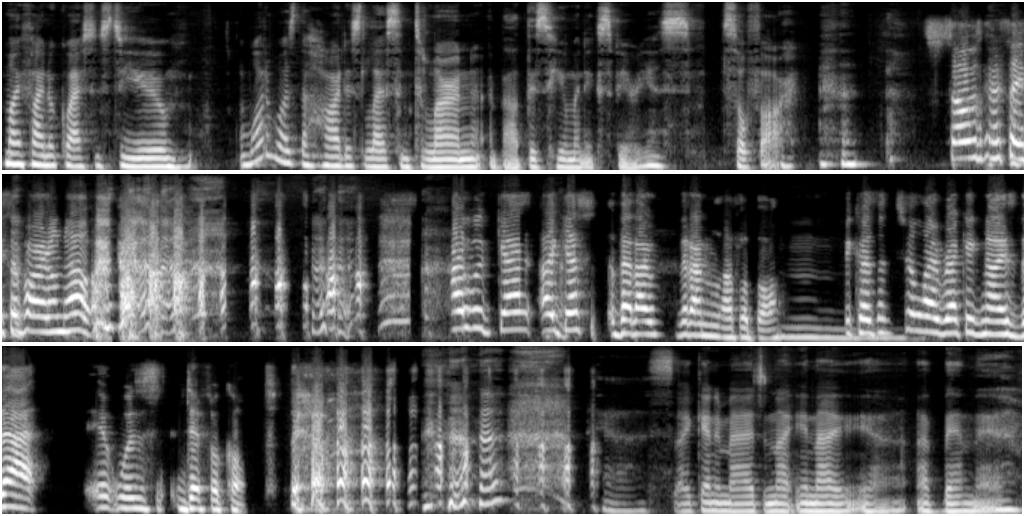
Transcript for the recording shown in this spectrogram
My final questions to you. What was the hardest lesson to learn about this human experience? So far? so I was going to say, so far, I don't know. I would get. I guess that I that I'm lovable mm. because until I recognized that, it was difficult. yes, I can imagine. I, and I, yeah, I've been there.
